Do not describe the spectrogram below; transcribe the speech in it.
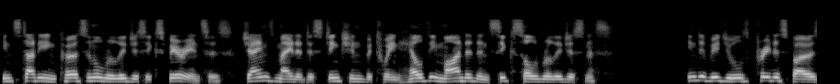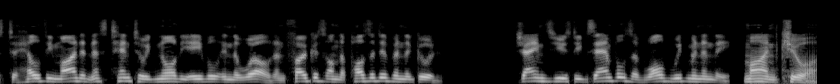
In studying personal religious experiences, James made a distinction between healthy-minded and sick-souled religiousness. Individuals predisposed to healthy-mindedness tend to ignore the evil in the world and focus on the positive and the good. James used examples of Walt Whitman and the mind cure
